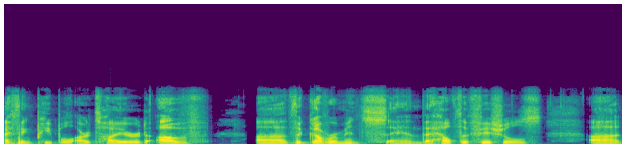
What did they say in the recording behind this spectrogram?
I think people are tired of uh, the governments and the health officials uh,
